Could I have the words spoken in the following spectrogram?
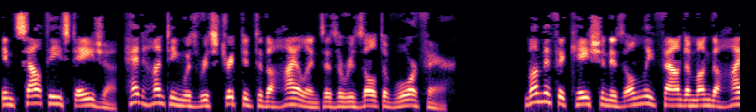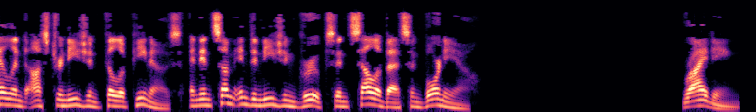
In Southeast Asia, head hunting was restricted to the highlands as a result of warfare. Mummification is only found among the highland Austronesian Filipinos, and in some Indonesian groups in Celebes and Borneo. Writing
